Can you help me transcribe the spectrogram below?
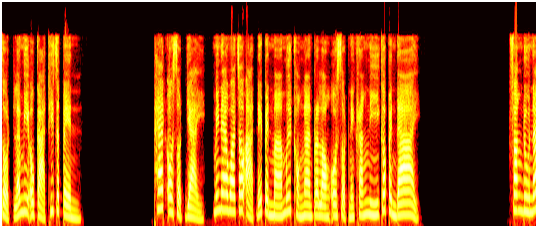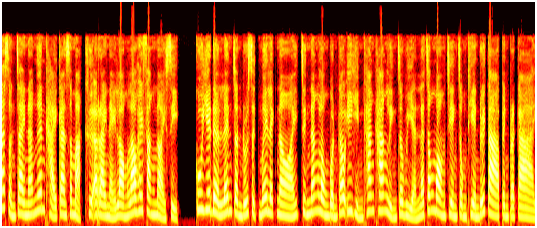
สถและมีโอกาสที่จะเป็น แพทย์โอสถใหญ่ ไม่แน่ว่าเจ้าอาจได้เป็นม้ามืดของงานประลองโอสถในครั้งนี้ก็เป็นได้ ฟังดูน่าสนใจนะเงื่อนไขการสมัครคืออะไรไหนลองเล่าให้ฟังหน่อยสิกู้เย่เดินเล่นจนรู้สึกเมื่อยเล็กน้อย จึงนั่งลงบนเก้าอี้หินข้างๆ หลิงเจเหวียนและจ้องมองเจียงจงเทียนด้วยตาเป็นประกาย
